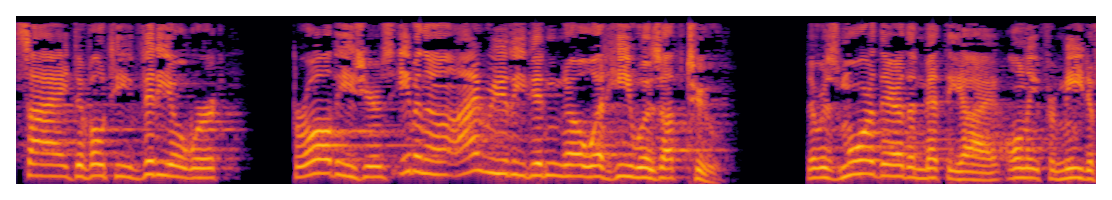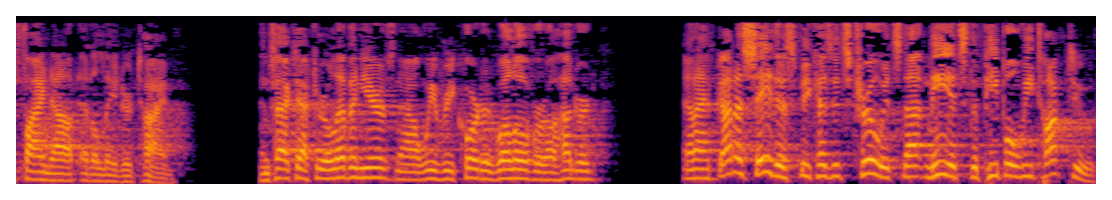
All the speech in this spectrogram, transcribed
Sai devotee video work for all these years, even though I really didn't know what he was up to. There was more there than met the eye, only for me to find out at a later time. In fact, after 11 years now, we've recorded well over a hundred. And I've got to say this because it's true. It's not me. It's the people we talk to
